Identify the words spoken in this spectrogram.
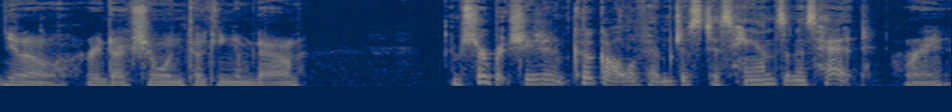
you know, reduction when cooking him down? I'm sure, but she didn't cook all of him, just his hands and his head. Right.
